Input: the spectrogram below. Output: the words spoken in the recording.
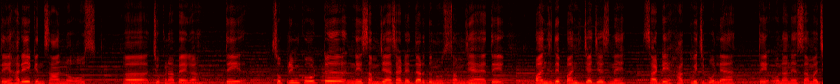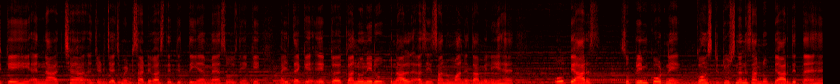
ਤੇ ਹਰੇਕ ਇਨਸਾਨ ਨੂੰ ਉਸ ਝੁਕਣਾ ਪਏਗਾ। ਤੇ ਸੁਪਰੀਮ ਕੋਰਟ ਨੇ ਸਮਝਿਆ, ਸਾਡੇ ਦਰਦ ਨੂੰ ਸਮਝਿਆ ਹੈ ਤੇ ਪੰਜ ਦੇ ਪੰਜ ਜੱਜਸ ਨੇ ਸਾਡੇ ਹੱਕ ਵਿੱਚ ਬੋਲਿਆ ਤੇ ਉਹਨਾਂ ਨੇ ਸਮਝ ਕੇ ਹੀ ਇੰਨਾ ਅੱਛਾ ਜਿਹੜੀ ਜਜਮੈਂਟ ਸਾਡੇ ਵਾਸਤੇ ਦਿੱਤੀ ਹੈ। ਮੈਂ ਸੋਚਦੀ ਹਾਂ ਕਿ ਅਜੇ ਤੱਕ ਇੱਕ ਕਾਨੂੰਨੀ ਰੂਪ ਨਾਲ ਅਸੀਂ ਸਾਨੂੰ ਮਾਨਤਾ ਮਿਲੀ ਹੈ। ਉਹ ਪਿਆਰ ਸੁਪਰੀਮ ਕੋਰਟ ਨੇ ਕਨਸਟੀਟਿਊਸ਼ਨ ਨੇ ਸਾਨੂੰ ਪਿਆਰ ਦਿੱਤਾ ਹੈ,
